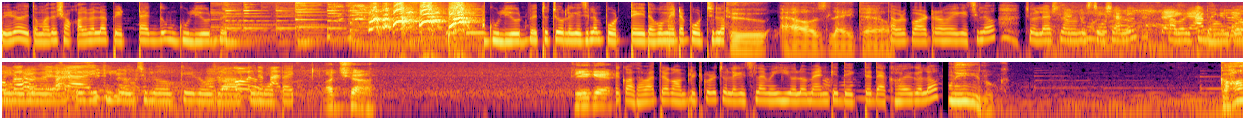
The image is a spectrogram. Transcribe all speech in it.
বেরোয় তোমাদের সকালবেলা পেটটা একদম গুলিয়ে উঠবে। গুলি উঠবে তো চলে গেছিলাম পড়তে এই দেখো মেয়েটা পড়ছিল। তারপরে পড়াটা হয়ে গেছিল চলে আসলাম আমরা স্টেশনে। আবার একটু ঢং করে নিল এই যে কি বলছিল কে রোগা কে মোটাই আচ্ছা। কথাবার্তা কমপ্লিট করে চলে গেছিলাম এই ইয়েলো ম্যানকে দেখতে দেখা হয়ে গেল। कहाँ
